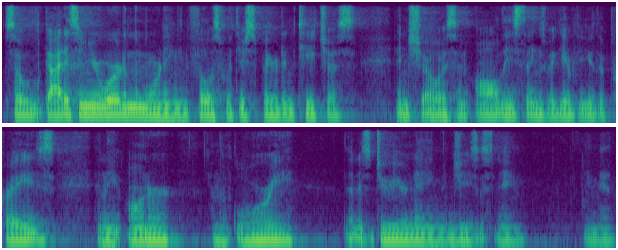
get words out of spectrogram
So guide us in your word in the morning and fill us with your Spirit and teach us and show us. And all these things we give to you the praise and the honor and the glory that is due your name. In Jesus' name, amen.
